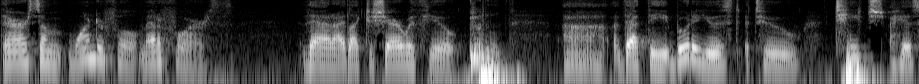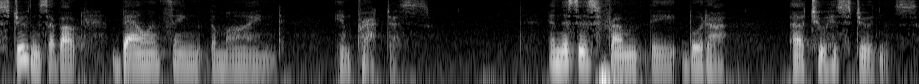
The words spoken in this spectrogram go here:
There are some wonderful metaphors that I'd like to share with you uh, that the Buddha used to teach his students about balancing the mind in practice. And this is from the Buddha uh, to his students.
